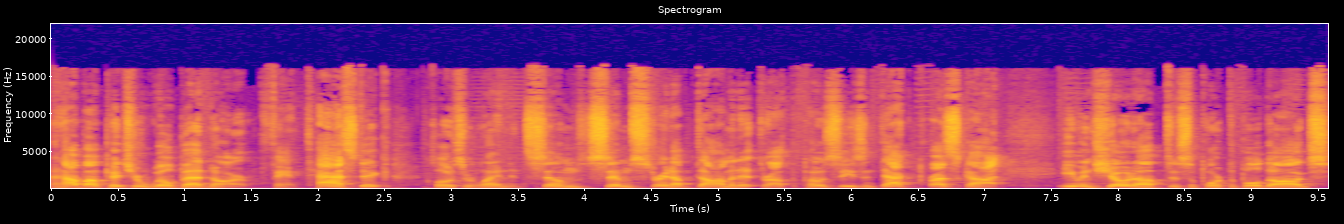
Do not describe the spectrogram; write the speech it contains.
And how about pitcher Will Bednar? Fantastic. Closer Landon Sims, Sims straight up dominant throughout the postseason. Dak Prescott even showed up to support the Bulldogs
